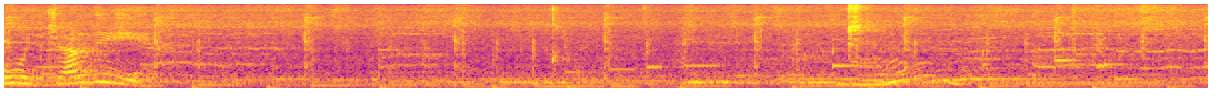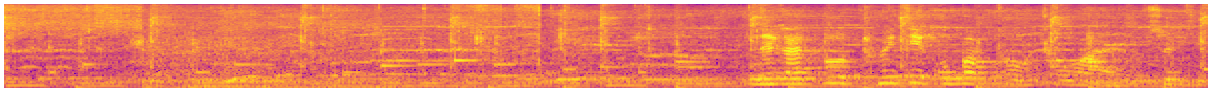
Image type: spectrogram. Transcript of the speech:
오, 젤리. 내가 또 돼지국밥 더 좋아해요, 솔직히.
